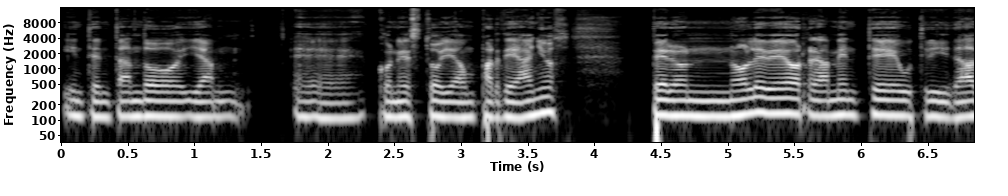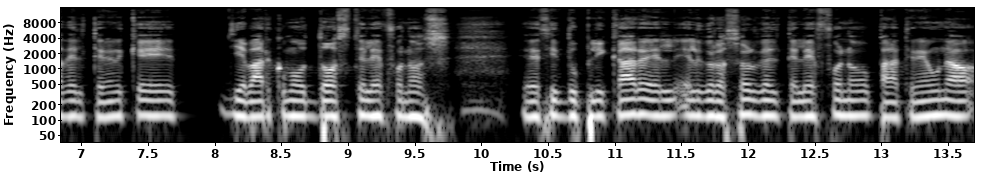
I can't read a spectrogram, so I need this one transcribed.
intentando ya con esto ya un par de años, pero no le veo realmente utilidad el tener que llevar como dos teléfonos, es decir, duplicar el, grosor del teléfono para tener una,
